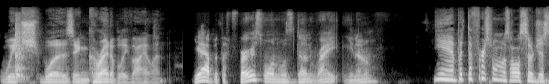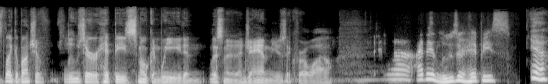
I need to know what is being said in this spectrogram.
which was incredibly violent. Yeah, but the first one was done right. You know. Yeah, but the first one was also just like a bunch of loser hippies smoking weed and listening to jam music for a while. Uh, are they loser hippies? Yeah.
